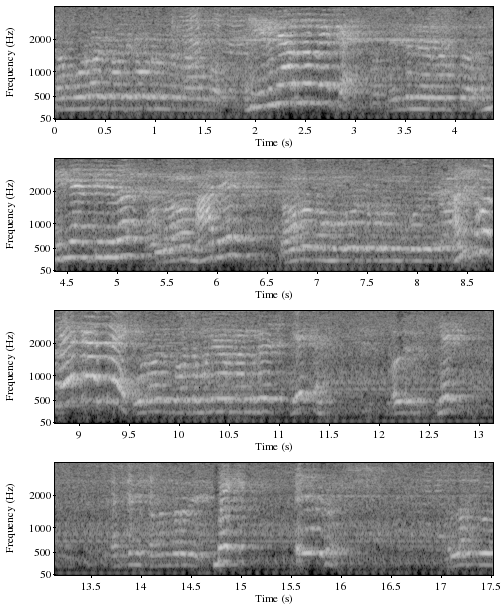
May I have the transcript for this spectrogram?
ನಮ್ಮ ಊರಾಗ ಇದನ್ನ ಯಾರು ನಂಬೇಕು ಏನಂತ ನಿನ್ನೆ ಅಂತೀನಿ ನೀನು? ಅಲ್ಲ. ಆದ್ರೆ ನಾನು ನಮ್ಮ ಊರಾಗ ಗೌಡ್ರು ಅನ್ಸ್ಕೊಳ್ಬೇಕಾ ಅನಿಸ್ಕೋಬೇಕಾದ್ರೆ ಊರಾಗ ತೋಟ ಮನೆಯವ್ರು ನಂದ್ರೆ ಬೇಕು. ಬೇಕು. ಹೆಚ್ಚಿನ ಬೇಕು. ಎಲ್ಲ ಸುಳ್ಳು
